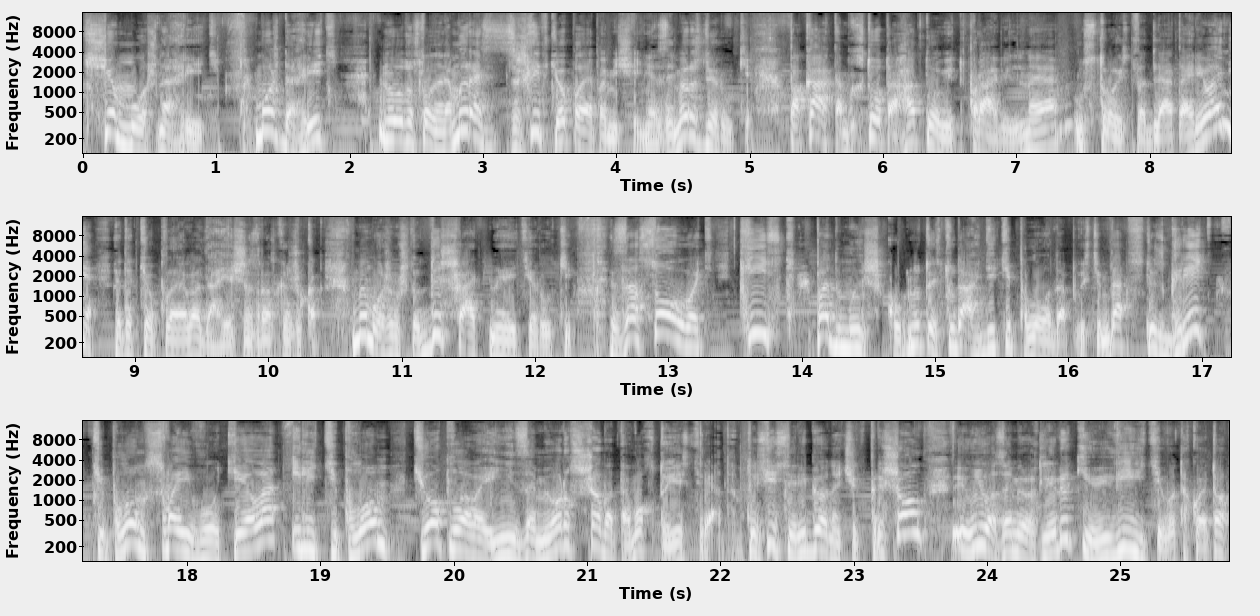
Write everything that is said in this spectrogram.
чем можно греть? Можно греть, ну вот условно, мы зашли в теплое помещение, замерзли руки. Пока там кто-то готовит правильное устройство для отогревания, это теплая вода, я сейчас расскажу как. Мы можем что? Дышать на эти руки, засовывать кисть под мышку, ну то есть туда, где тепло, допустим, да, то есть греть теплом своего тела или теплом теплого и не замерзшего того, кто есть рядом. То есть если ребеночек пришел, и у него замерзли руки, вы видите вот такое, то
